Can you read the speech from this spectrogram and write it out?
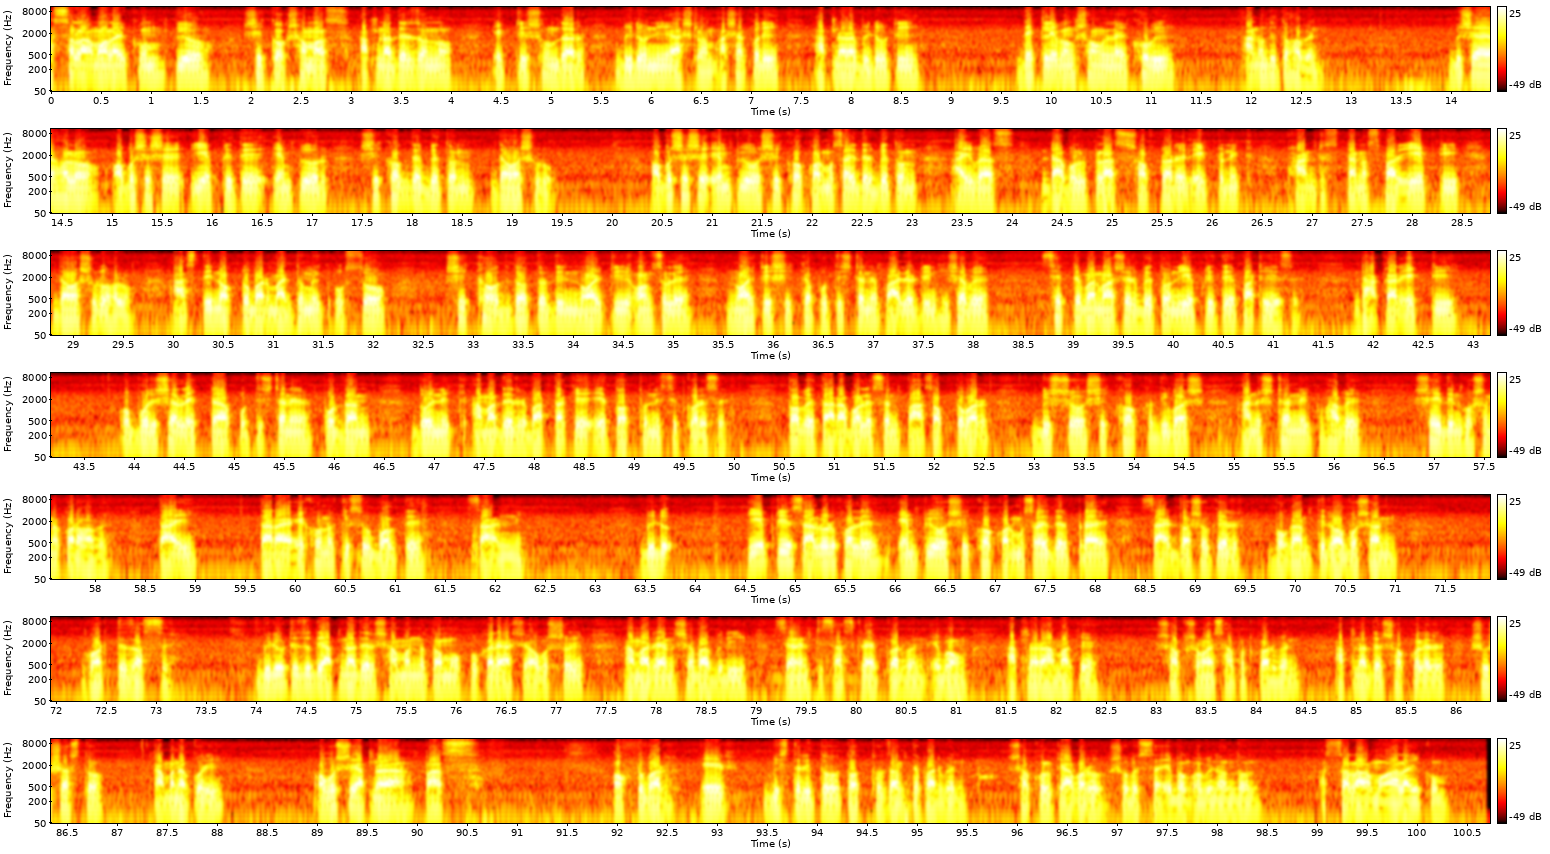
আসসালামু আলাইকুম, প্রিয় শিক্ষক সমাজ। আপনাদের জন্য একটি সুন্দর ভিডিও নিয়ে আসলাম। আশা করি আপনারা ভিডিওটি দেখলে এবং শুনলে খুবই আনন্দিত হবেন। বিষয় হলো, অবশেষে ইএফটিতে এমপিওর শিক্ষকদের বেতন দেওয়া শুরু। অবশেষে এমপিও শিক্ষক কর্মচারীদের বেতন iBAS double plus software electronic fund transfer EFT দেওয়া শুরু হলো। আজ তিন অক্টোবর মাধ্যমিক উচ্চ শিক্ষা অধিদপ্তর দিন নয়টি অঞ্চলে নয়টি শিক্ষা প্রতিষ্ঠানে পাইলটিং হিসাবে সেপ্টেম্বর মাসের বেতন ইএফটিতে পাঠিয়েছে। ঢাকার একটি ও বরিশাল একটা প্রতিষ্ঠানের প্রধান দৈনিক আমাদের বার্তাকে এ তথ্য নিশ্চিত করেছে। তবে তারা বলেছেন, পাঁচ অক্টোবর বিশ্ব শিক্ষক দিবস আনুষ্ঠানিকভাবে সেই দিন ঘোষণা করা হবে। তাই তারা এখনও কিছু বলতে চাননি। ভিডিও ইএফটি চালুর ফলে এমপিও শিক্ষক কর্মচারীদের প্রায় চার দশকের ভোগান্তির অবসান ঘটতে যাচ্ছে। ভিডিওটি যদি আপনাদের সামান্যতম উপকারে আসে, অবশ্যই আমার র্যান সেবা বিডি চ্যানেলটি সাবস্ক্রাইব করবেন এবং আপনারা আমাকে সব সময় সাপোর্ট করবেন। আপনাদের সকলের সুস্বাস্থ্য কামনা করি। অবশ্যই আপনারা পাঁচ অক্টোবর এর বিস্তারিত তথ্য জানতে পারবেন। সকলকে আবারও শুভেচ্ছা এবং অভিনন্দন। আসসালামু আলাইকুম।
